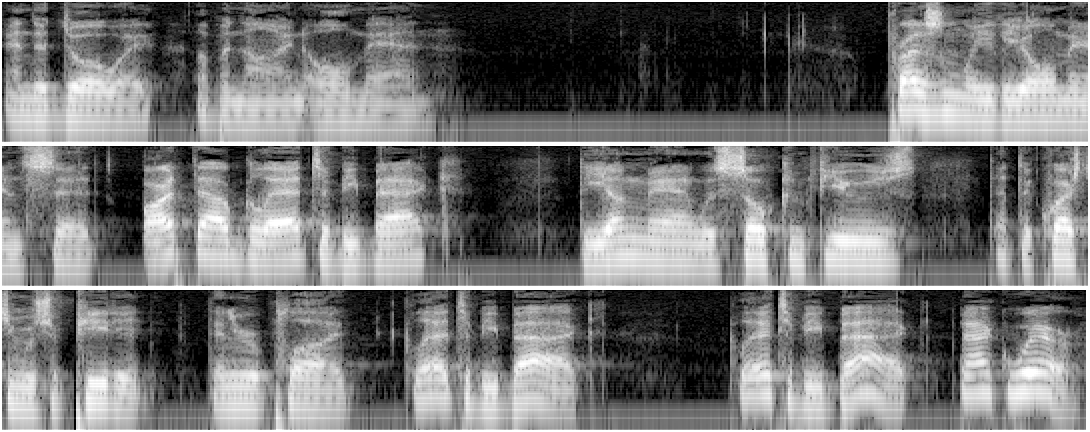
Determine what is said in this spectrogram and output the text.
in the doorway a benign old man. Presently the old man said, Art thou glad to be back? The young man was so confused that the question was repeated. Then he replied, Glad to be back? Glad to be back? Back where?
